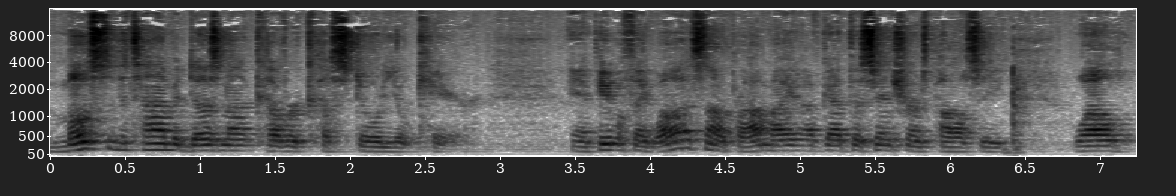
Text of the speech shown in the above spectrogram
most of the time it does not cover custodial care. And people think, well, that's not a problem. I, I've got this insurance policy. Well,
